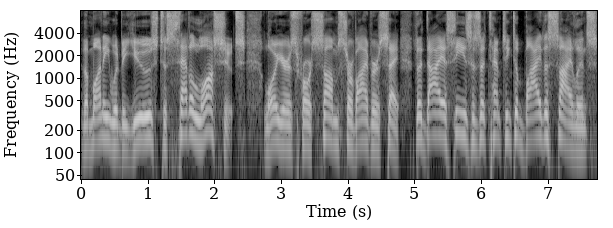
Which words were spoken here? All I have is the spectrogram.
The money would be used to settle lawsuits. Lawyers for some survivors say the diocese is attempting to buy the silence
